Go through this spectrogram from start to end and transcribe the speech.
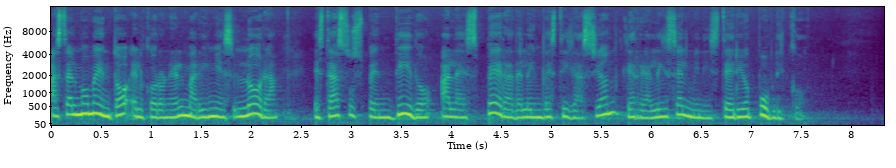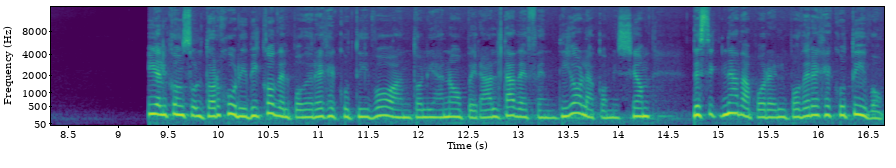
Hasta el momento, el coronel Mariñez Lora está suspendido a la espera de la investigación que realice el Ministerio Público. Y el consultor jurídico del Poder Ejecutivo, Antoliano Peralta, defendió la comisión designada por el Poder Ejecutivo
